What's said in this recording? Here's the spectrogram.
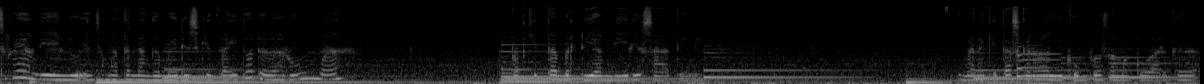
Justru yang dirinduin sama tenaga medis kita itu adalah rumah, tempat kita berdiam diri saat ini. Di mana kita sekarang lagi kumpul sama keluarga,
